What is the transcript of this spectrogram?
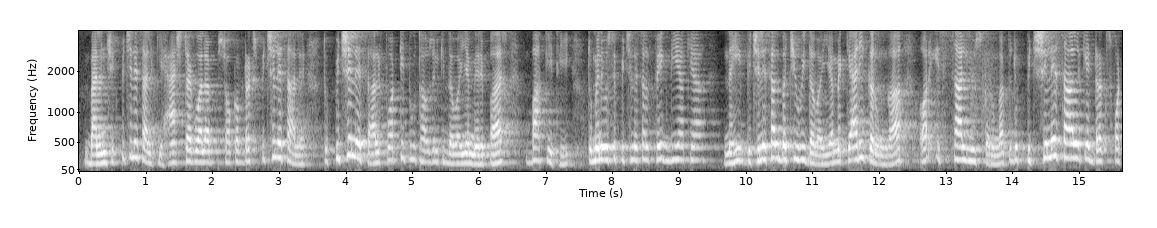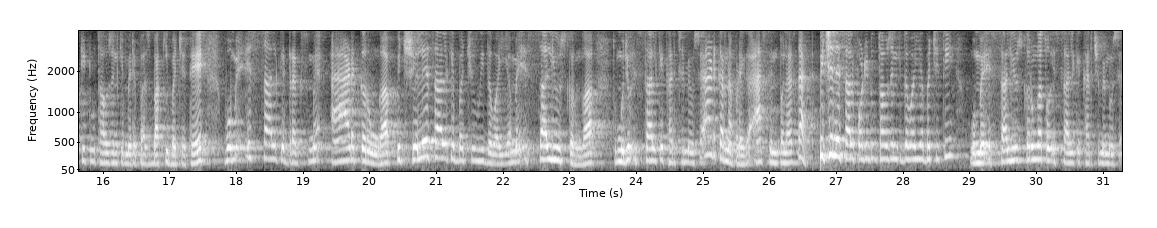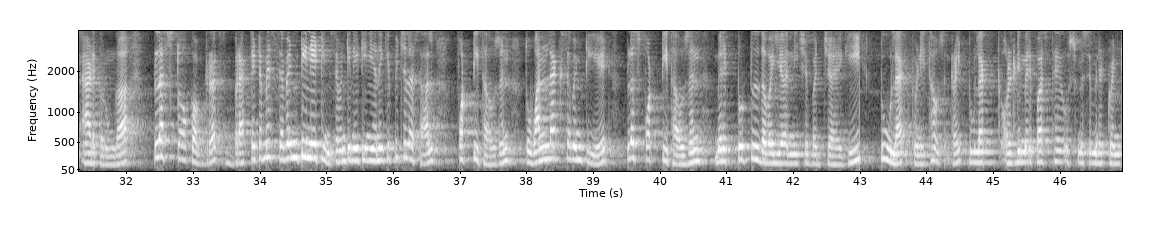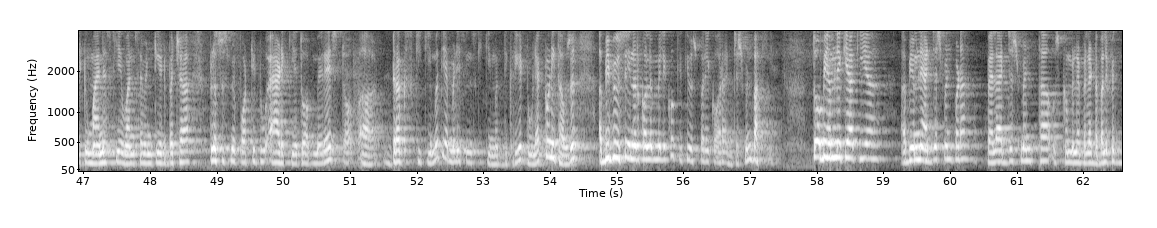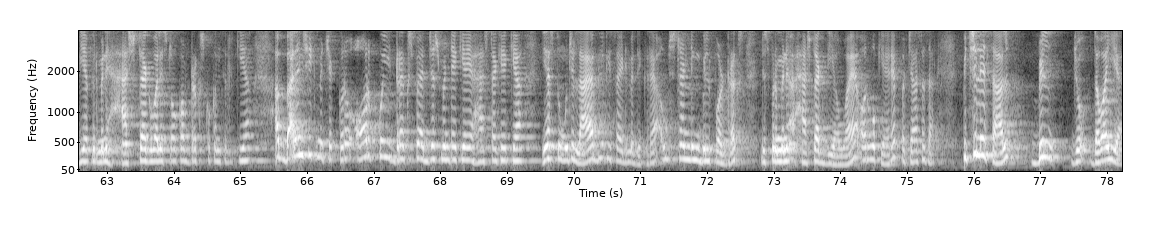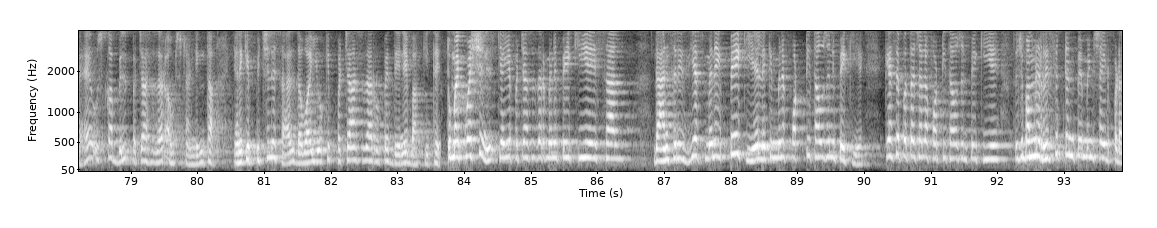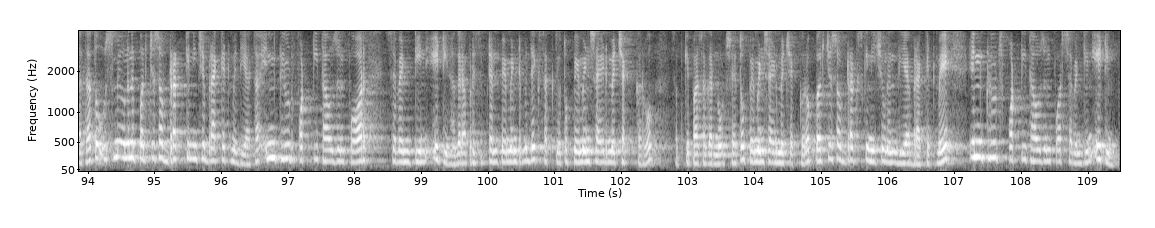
बैलेंस शीट पिछले साल की हैशटैग वाला स्टॉक ऑफ़ ड्रग्स पिछले साल है। तो पिछले साल 42,000 की दवाइयाँ मेरे पास बाकी थी। तो मैंने उसे पिछले साल फेंक दिया क्या? नहीं पिछले साल बची हुई दवाइयाँ मैं कैरी करूँगा और इस साल यूज़ करूँगा। तो जो पिछले साल के ड्रग्स 42,000 के मेरे पास बाकी बचे थे वो मैं इस साल के ड्रग्स में ऐड करूँगा। पिछले साल के बची हुई दवाइयाँ मैं इस साल यूज़ करूँगा। तो मुझे इस साल के खर्चे में उसे ऐड करना पड़ेगा एज सिंपल एज दैट पिछले साल फोर्टी की दवाइयाँ बची थी वो मैं इस साल यूज़ करूँगा तो इस साल के खर्चे में मैं उसे ऐड करूँगा। Plus stock of drugs bracket में 1718 1718 यानी कि पिछला साल 40,000 तो one lakh seventy eight plus forty thousand मेरे टोटल दवाइयाँ नीचे बच जाएगी two lakh twenty thousand right two lakh already मेरे पास थे उसमें से मैंने ट्वेंटी टू माइनस किए वन सेवेंटी एट बचा प्लस उसमें फोर्टी टू ऐड किए तो अब मेरे स्टॉक ड्रग्स की कीमत या मेडिसिन की कीमत दिख रही है टू लैख ट्वेंटी थाउज़ेंड अभी भी उसे इनर कॉलम में लिखो क्योंकि उस पर एक और एडजस्टमेंट बाकी है। तो अभी हमने क्या किया? अभी हमने एडजस्टमेंट पढ़ा। पहला एडजस्टमेंट था, उसको मैंने पहले डबल इफ़ेक्ट दिया, फिर मैंने हैशटैग वाले स्टॉक ऑफ़ ड्रग्स को कंसिडर किया। अब बैलेंस शीट में चेक करो, और कोई ड्रग्स पे एडजस्टमेंट है क्या या हैशटैग है क्या? यस तो मुझे लायबिलिटी साइड में दिख रहा है आउटस्टैंडिंग बिल फॉर ड्रग्स जिस पर मैंने हैशटैग दिया हुआ है, और वो कह रहे हैं पचास हज़ार। पिछले साल बिल जो दवाइयाँ है, उसका बिल पचास हज़ार आउटस्टैंडिंग था। यानी कि पिछले साल दवाइयों के पचास हज़ार रुपए देने बाकी थे। तो माई क्वेश्चन इज़ क्या ये पचास हज़ार मैंने पे किए इस साल? द आंसर इज़ यस मैंने पे किए, लेकिन मैंने फोर्टी थाउज़ेंड पे किए। कैसे पता चला फोर्टी थाउज़ेंड पे किए? तो जब हमने रिसिप्ट एंड पेमेंट साइड पढ़ा था तो उसमें उन्होंने परचेस ऑफ़ ड्रग के नीचे ब्रैकेट में दिया था include forty thousand for seventeen eighteen अगर आप रिसिप्ट एंड पेमेंट में देख सकते हो तो पेमेंट साइड में चेक करो। सबके पास अगर नोट्स है तो पेमेंट साइड में चेक करो। परचेस ऑफ़ ड्रग्स के नीचे उन्होंने दिया ब्रैकेट में include forty thousand for seventeen eighteen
